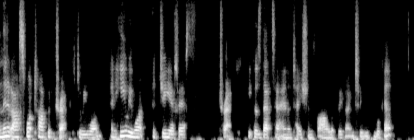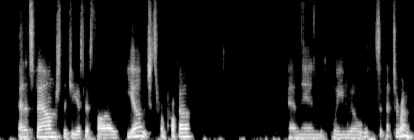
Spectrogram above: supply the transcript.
and then it asks what type of track do we want? And here we want a GFF track because that's our annotation file that we're going to look at. And it's found the GFF file here, which is from Prokka. And then we will set that to run.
